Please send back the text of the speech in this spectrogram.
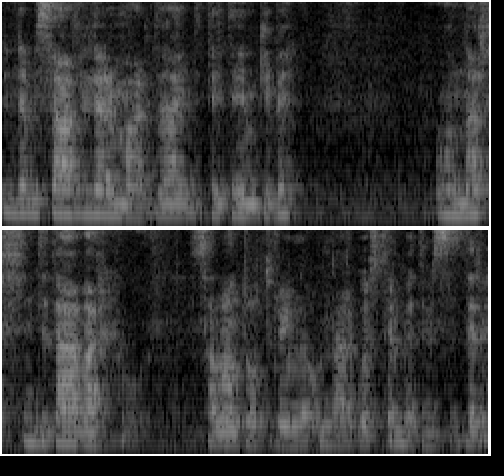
Dün de misafirlerim vardı aynı dediğim gibi. Onlar şimdi daha var. Salonda oturuyorlar. Onları göstermedim sizlere.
